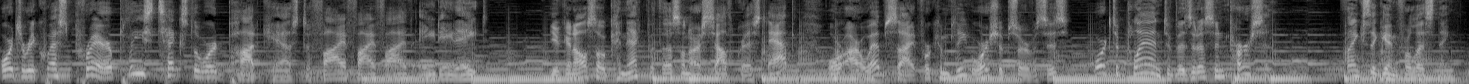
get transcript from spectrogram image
or to request prayer, please text the word podcast to 555 888. You can also connect with us on our Southcrest app or our website for complete worship services or to plan to visit us in person. Thanks again for listening.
